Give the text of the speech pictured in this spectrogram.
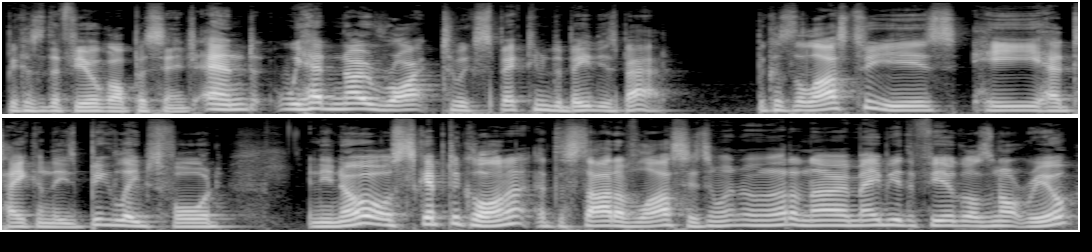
because of the field goal percentage, and we had no right to expect him to be this bad because the last two years he had taken these big leaps forward. And you know, I was skeptical on it at the start of last season. I went, oh, I don't know, maybe the field goal's not real.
